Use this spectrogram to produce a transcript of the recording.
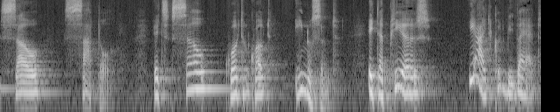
so subtle. It's so, quote unquote, innocent. It appears, yeah, it could be that.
